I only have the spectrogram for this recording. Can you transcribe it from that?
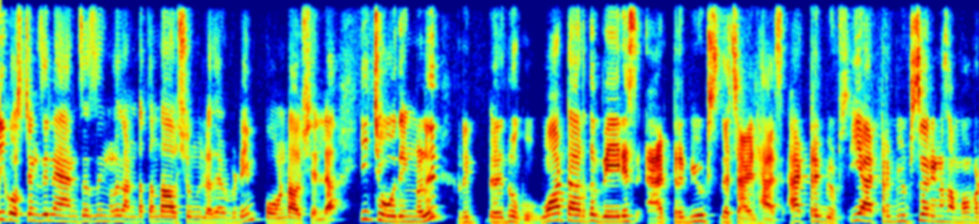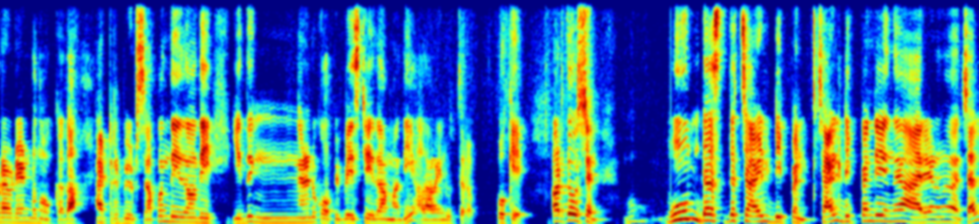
ഈ ക്വസ്റ്റൻസിന് ആൻസേഴ്സ് നിങ്ങൾ കണ്ടെത്തേണ്ട ആവശ്യമൊന്നുമില്ല. അത് എവിടെയും പോകേണ്ട ആവശ്യമില്ല. ഈ ചോദ്യങ്ങൾ നോക്കൂ. What are the various attributes the child has attributes ഈ ആട്രിബ്യൂട്ട്സ് പറയുന്ന സംഭവം ഇവിടെ എവിടെയുണ്ട് നോക്കുക അതാ അട്രിബ്യൂട്ട്സ് അപ്പോൾ എന്ത് ചെയ്താൽ മതി? ഇത് ഇങ്ങനെ കോപ്പി പേസ്റ്റ് ചെയ്താൽ മതി. അതാണ് അതിന്റെ ഉത്തരം. ഓക്കെ അടുത്ത question whom does the child depend child depend ചെയ്യുന്ന ആരെയാണെന്ന് വെച്ചാൽ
